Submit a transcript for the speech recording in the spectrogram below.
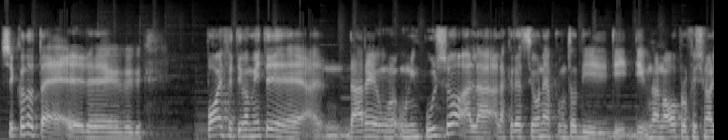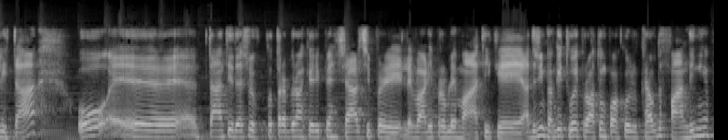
Secondo te eh, può effettivamente eh, dare un, un impulso alla, alla, creazione appunto di, di, di una nuova professionalità o eh, tanti adesso potrebbero anche ripensarci per le varie problematiche. Ad esempio, anche tu hai provato un po' col crowdfunding,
